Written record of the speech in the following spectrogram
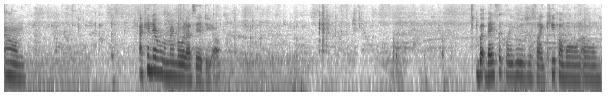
Um, I can never remember what I said to y'all. But basically, he was just like, keep him on um,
